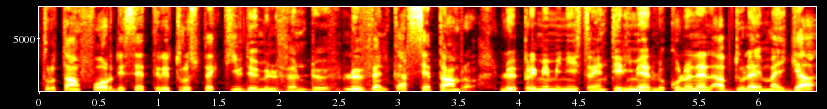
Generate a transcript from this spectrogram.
Autre temps fort de cette rétrospective 2022, le 24 septembre, le Premier ministre intérimaire, le colonel Abdoulaye Maïga,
